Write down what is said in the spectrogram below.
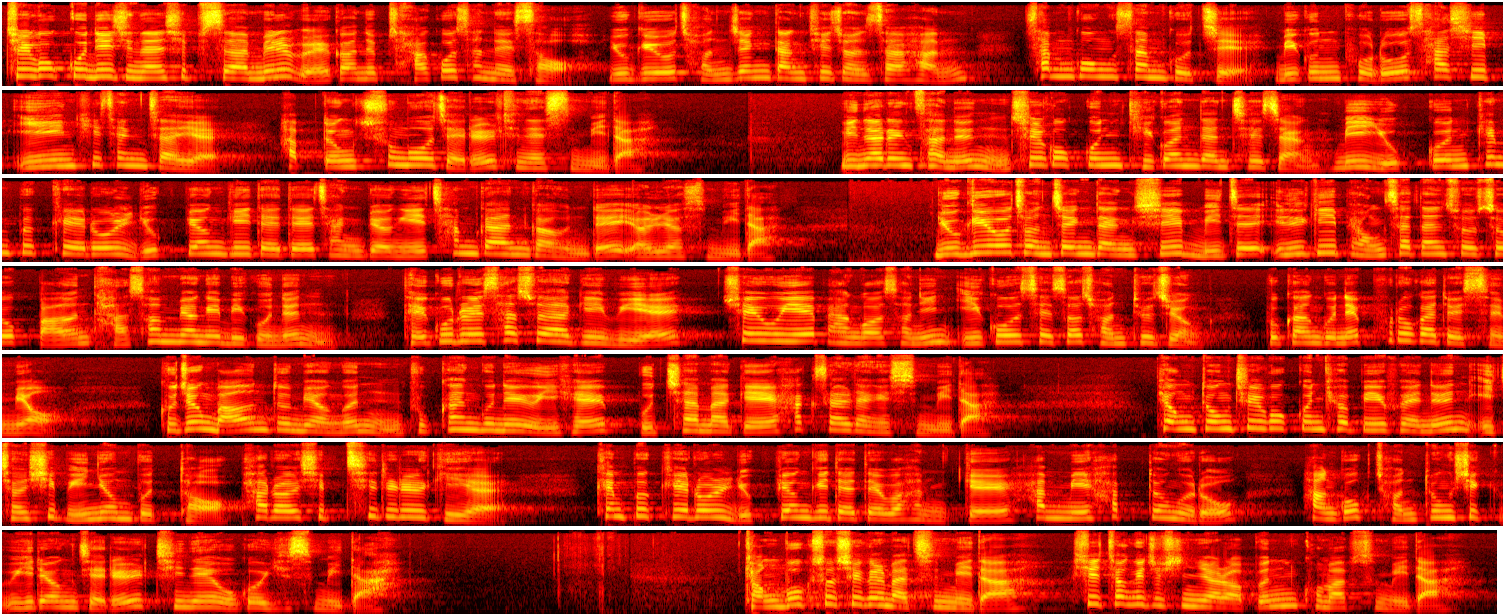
칠곡군이 지난 13일 외관읍 자고산에서 6.25 전쟁 당시 전사한 303 고지 미군 포로 42인 희생자의 합동 추모제를 지냈습니다. 이날 행사는 칠곡군 기관단체장 미 육군 캠프 캐롤 6병기 대대 장병이 참가한 가운데 열렸습니다. 6.25 전쟁 당시 미제 1기 병사단 소속 45명의 미군은 대구를 사수하기 위해 최후의 방어선인 이곳에서 전투 중 북한군의 포로가 됐으며 그중 42명은 북한군에 의해 무참하게 학살당했습니다. 평통 칠곡군 협의회는 2012년부터 8월 17일을 기해 캠프 캐롤 6병기 대대와 함께 한미 합동으로 한국 전통식 위령제를 지내오고 있습니다. 경북 소식을 마칩니다. 시청해주신 여러분 고맙습니다.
